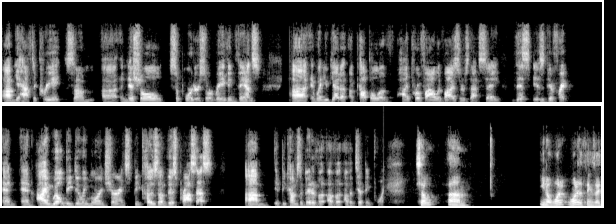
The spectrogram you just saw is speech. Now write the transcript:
Um, you have to create some uh, initial supporters or raving fans. Uh, and when you get a, a couple of high profile advisors that say, this is different, and and I will be doing more insurance because of this process, um, it becomes a bit of a, of a of a tipping point. So, um, you know, one one of the things I,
